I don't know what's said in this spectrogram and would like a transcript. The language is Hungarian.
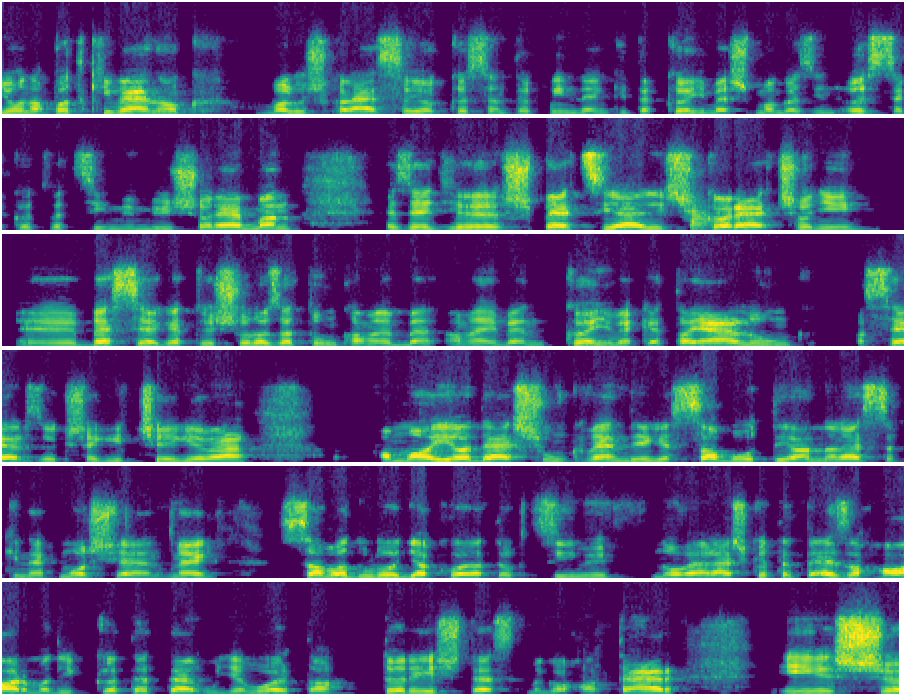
Jó napot kívánok! Valuska László vagyok, köszöntök mindenkit a Könyves Magazin Összekötve című műsorában. Ez egy speciális karácsonyi beszélgető sorozatunk, amelyben, amelyben könyveket ajánlunk a szerzők segítségével. A mai adásunk vendége Szabóti Anna lesz, akinek most jelent meg Szabaduló gyakorlatok című novellás kötete. Ez a harmadik kötete, ugye volt a törésteszt, meg a határ, és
